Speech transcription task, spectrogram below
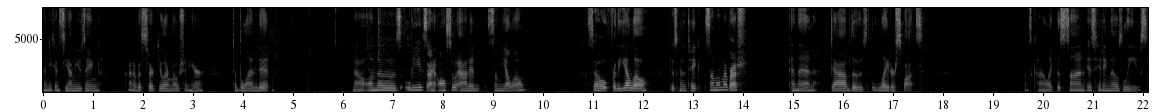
and you can see I'm using kind of a circular motion here to blend it. Now on those leaves I also added some yellow. So for the yellow, just going to take some on my brush and then dab those lighter spots. That's kind of like the sun is hitting those leaves.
